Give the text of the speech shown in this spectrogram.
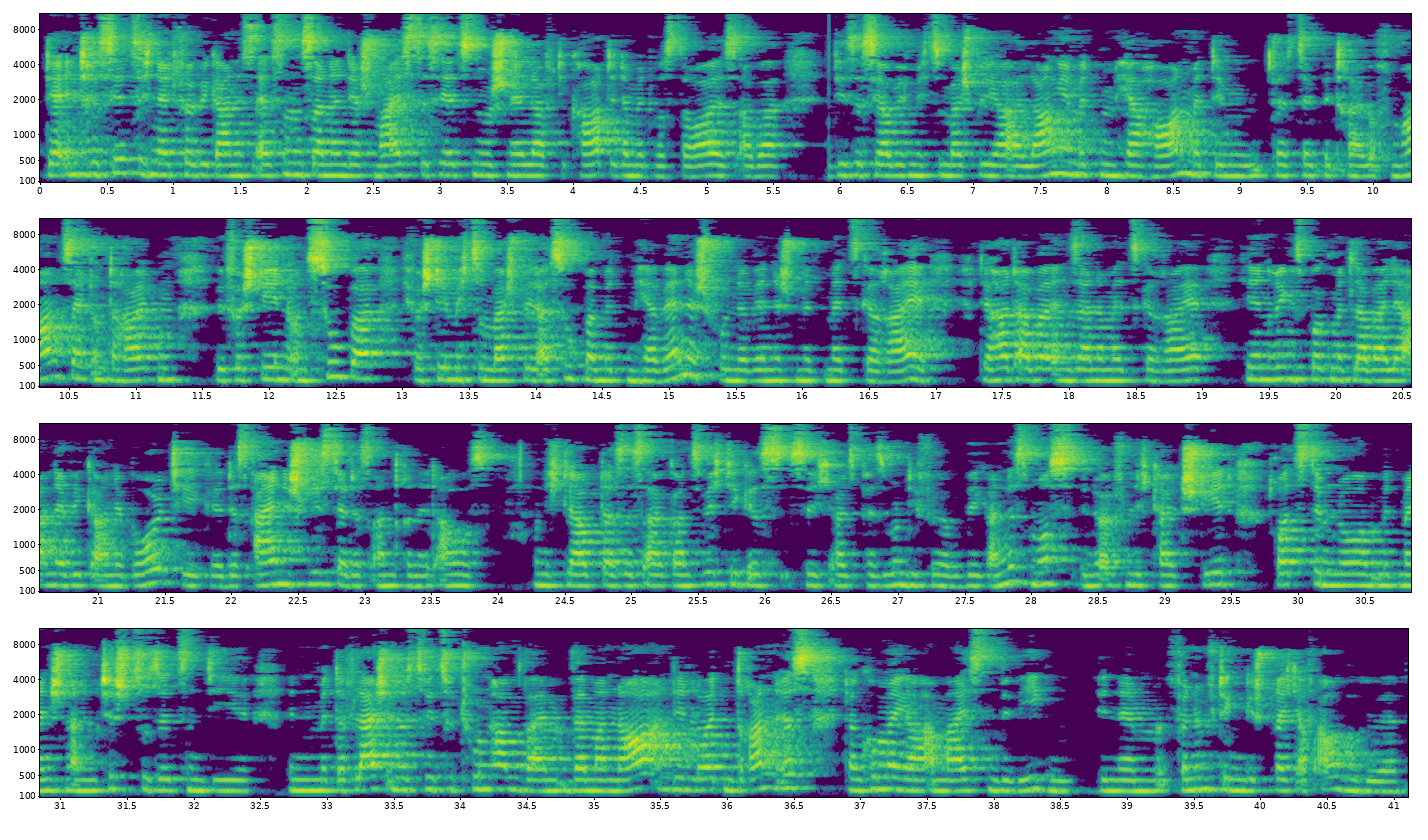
der interessiert sich nicht für veganes Essen, sondern der schmeißt es jetzt nur schnell auf die Karte, damit was da ist. Aber dieses Jahr habe ich mich zum Beispiel ja lange mit dem Herr Hahn, mit dem Festzeltbetreiber vom Hahnzelt unterhalten. Wir verstehen uns super. Ich verstehe mich zum Beispiel auch super mit dem Herr Wennisch von der Wennisch mit Metzgerei. Der hat aber in seiner Metzgerei hier in Regensburg mittlerweile eine vegane Bolltheke. Das eine schließt ja das andere nicht aus. Und ich glaube, dass es auch ganz wichtig ist, sich als Person, die für Veganismus in der Öffentlichkeit steht, trotzdem nur mit Menschen an einem Tisch zu sitzen, die in, mit der Fleischindustrie zu tun haben, weil wenn man nah an den Leuten dran ist, dann kann man ja am meisten bewegen in einem vernünftigen Gespräch auf Augenhöhe.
